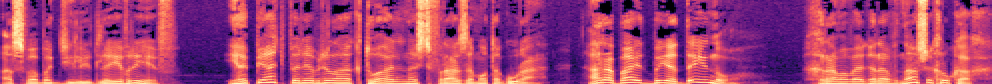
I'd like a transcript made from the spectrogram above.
освободили для евреев. И опять приобрела актуальность фраза Мотагура – Арабайт Баядейну, храмовая гора в наших руках.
